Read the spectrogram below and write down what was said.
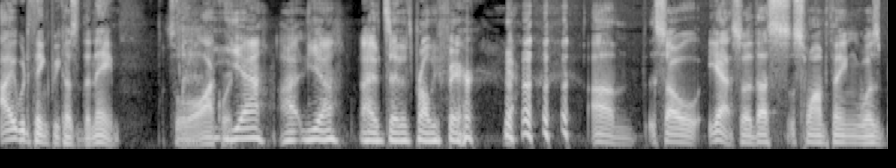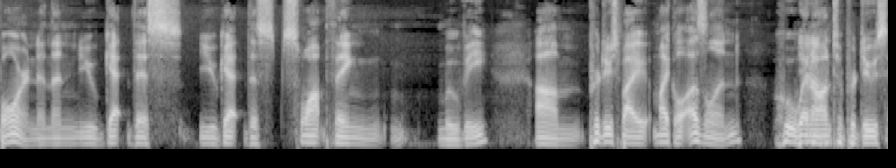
I would think because of the name. It's a little awkward. Yeah, I, yeah, I'd say that's probably fair. so yeah so thus swamp thing was born and then you get this you get this swamp thing movie um, produced by michael uslan who went Yeah. on to produce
